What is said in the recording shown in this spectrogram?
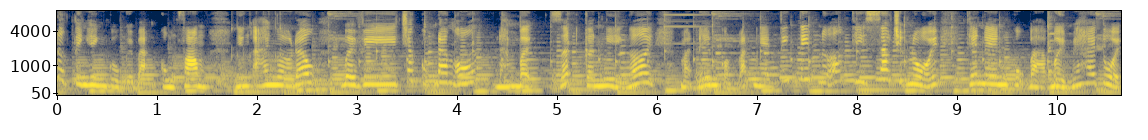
được tình hình của người bạn cùng phòng. Nhưng ai ngờ đâu, bởi vì chắc cũng đang ốm, đang bệnh, rất cần nghỉ ngơi mà đêm còn bắt nghe tít tít nữa thì sao chịu nổi. Thế nên cụ bà 72 tuổi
